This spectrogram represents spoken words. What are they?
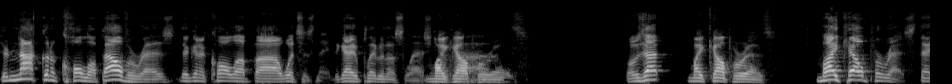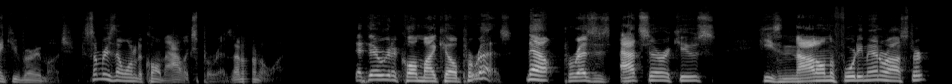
they're not going to call up Alvarez. They're going to call up uh, what's his name, the guy who played with us last Mike year, Mike uh, Perez. What was that? Michael Perez. Michael Perez. Thank you very much. For some reason, I wanted to call him Alex Perez. I don't know why. That they were going to call Michael Perez. Now, Perez is at Syracuse. He's not on the 40 man roster.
